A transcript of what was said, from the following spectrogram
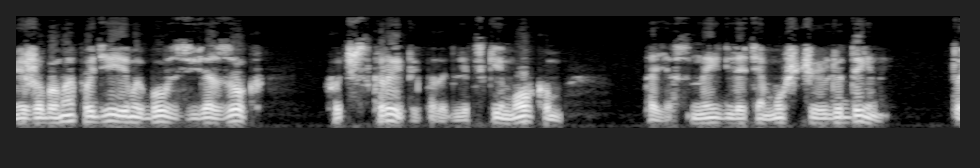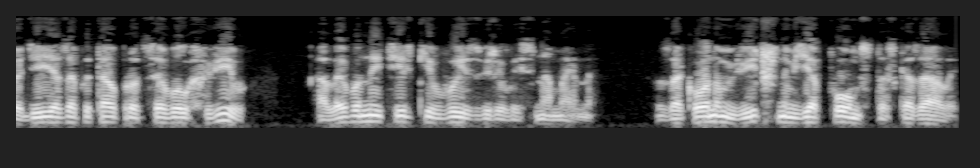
Між обома подіями був зв'язок, хоч скритий перед людським оком, та ясний для тямущої людини. Тоді я запитав про це волхвів, але вони тільки визвірились на мене. Законом вічним є помста, сказали,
